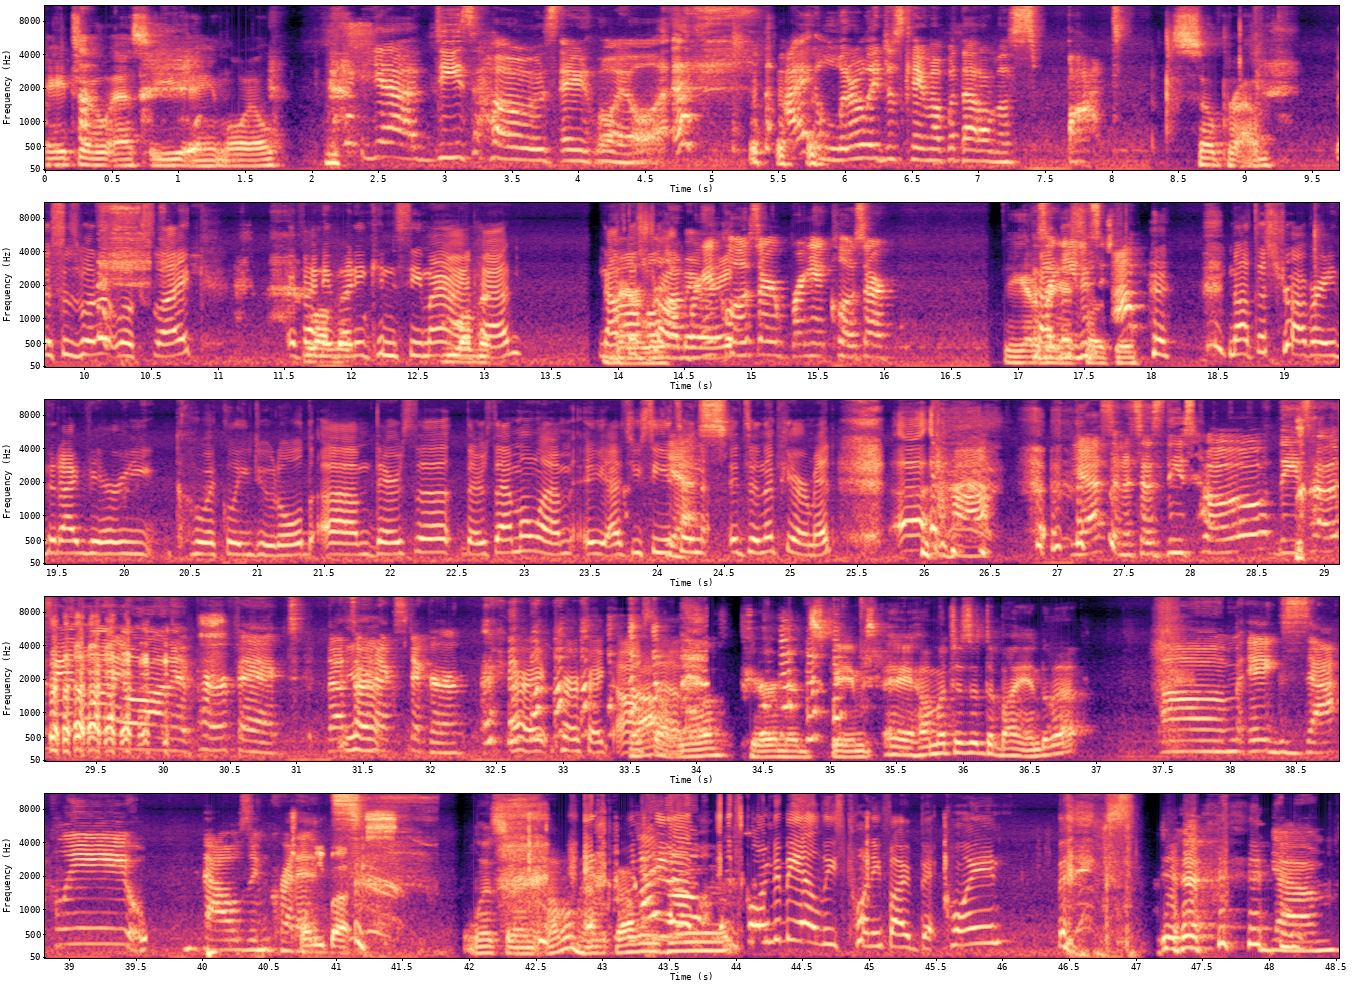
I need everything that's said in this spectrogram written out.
H O S E ain't loyal. Yeah, these hoes ain't loyal. I literally just came up with that on the spot. So proud. This is what it looks like. If Love anybody can see my Love it. iPad. Not Love the it. Hold on, bring strawberry. it closer. Bring it closer. You gotta Cause I bring it need this closer. Not the strawberry that I very quickly doodled. Um, there's the there's the MLM. As you see, it's Yes. in it's in the pyramid. Uh, Uh-huh. yes, and it says these ho these hoes ain't loyal on it. Perfect. That's our next sticker. all right, perfect, I awesome. love pyramid schemes. Hey, how much is it to buy into that? Um, exactly thousand credits. Twenty bucks. Listen, I don't have a thousand I know it's going to be at least 25 Bitcoin. Thanks. Yeah.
